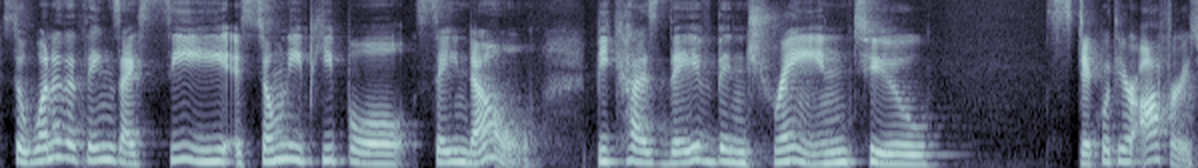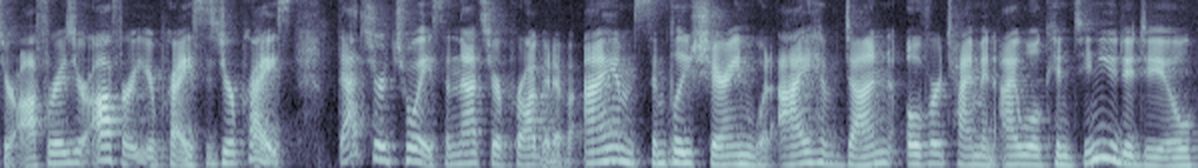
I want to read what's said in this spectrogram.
So, one of the things I see is so many people say no because they've been trained to stick with your offers. Your offer is your offer, your price is your price. That's your choice and that's your prerogative. I am simply sharing what I have done over time and I will continue to do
